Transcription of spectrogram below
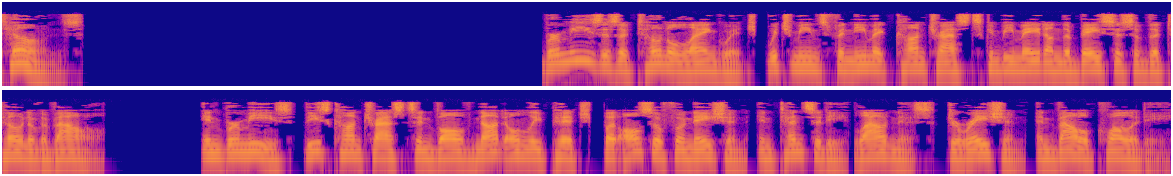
Tones. Burmese is a tonal language, which means phonemic contrasts can be made on the basis of the tone of a vowel. In Burmese, these contrasts involve not only pitch, but also phonation, intensity loudness, duration, and vowel quality.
